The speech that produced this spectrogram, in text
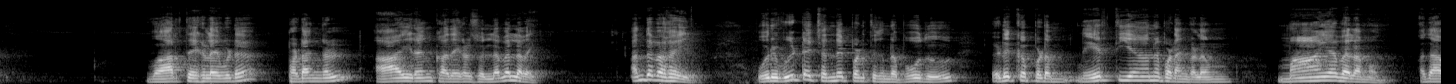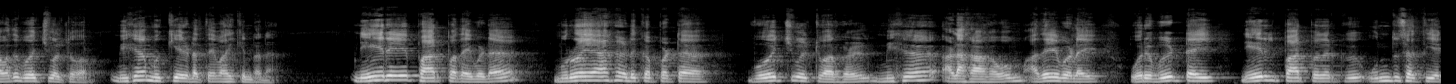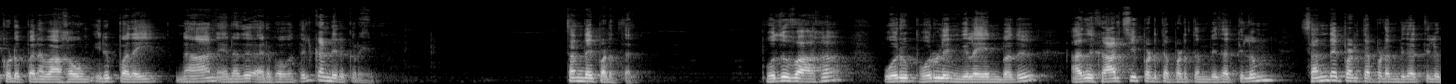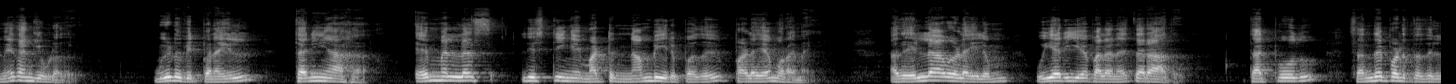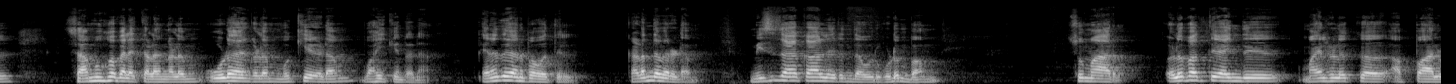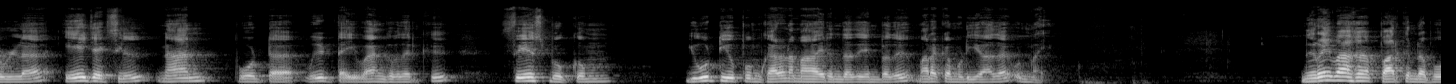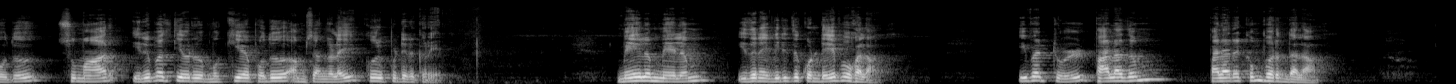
வார்த்தைகளை விட படங்கள் ஆயிரம் கதைகள் சொல்ல வல்லவை. அந்த வகையில் ஒரு வீட்டை சந்தைப்படுத்துகின்ற போது எடுக்கப்படும் நேர்த்தியான படங்களும் மாயவலமும் அதாவது வேர்ச்சுவல் டோர் மிக முக்கிய இடத்தை வகிக்கின்றன. நேரே பார்ப்பதை விட முறையாக எடுக்கப்பட்ட வேர்ச்சுவல் டோர்கள் மிக அழகாகவும் அதேவேளை ஒரு வீட்டை நேரில் பார்ப்பதற்கு உந்து சக்தியை கொடுப்பனவாகவும் இருப்பதை நான் எனது அனுபவத்தில் கண்டிருக்கிறேன். சந்தைப்படுத்தல். பொதுவாக ஒரு பொருளின் விலை என்பது அது காட்சிப்படுத்தப்படுத்தும் விதத்திலும் சந்தைப்படுத்தப்படும் விதத்திலுமே தங்கியுள்ளது. வீடு விற்பனையில் தனியாக எம்எல்எஸ் லிஸ்டிங்கை மட்டும் நம்பி இருப்பது பழைய முறைமை. அது எல்லா வேளையிலும் உயரிய பலனை தராது. தற்போது சந்தைப்படுத்துதல் சமூக வலைத்தளங்களும் ஊடகங்களும் முக்கிய இடம் வகிக்கின்றன. எனது அனுபவத்தில் கடந்த வருடம் மிசிசாக்கால் இருந்த ஒரு குடும்பம் சுமார் எழுபத்தி ஐந்து மைல்களுக்கு அப்பால் உள்ள ஏஜெக்ஸில் நான் போட்ட வீட்டை வாங்குவதற்கு ஃபேஸ்புக்கும் யூடியூப்பும் காரணமாக இருந்தது என்பது மறக்க முடியாத உண்மை. நிறைவாக பார்க்கின்ற போது சுமார் இருபத்தி ஒரு முக்கிய பொது அம்சங்களை குறிப்பிட்டிருக்கிறேன். மேலும் மேலும் இதனை விரித்து கொண்டே போகலாம். இவற்றுள் பலதும் பலருக்கும் பொருந்தலாம்.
